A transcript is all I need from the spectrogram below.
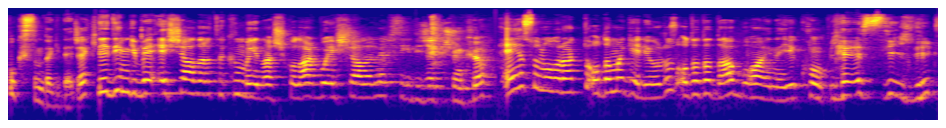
Bu kısım da gidecek. Dediğim gibi eşyalara takılmayın aşkolar. Bu eşyaların hepsi gidecek çünkü. En son olarak da odama geliyoruz. Odada da bu aynayı komple sildik.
